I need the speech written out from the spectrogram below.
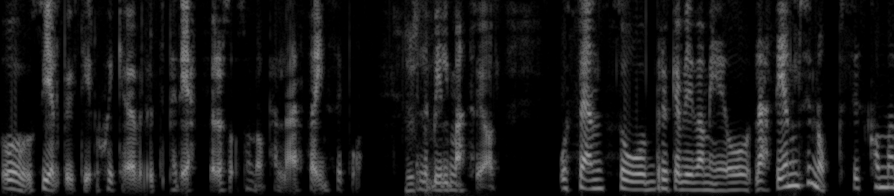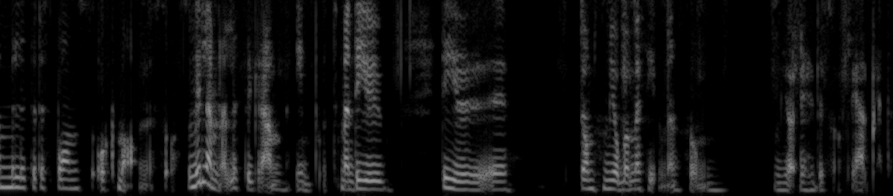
Och så hjälper vi till att skicka över lite pdf och så som de kan läsa in sig på. Eller bildmaterial. Och sen så brukar vi vara med och läsa igenom synopsis, komma med lite respons och manus. Och. Så vi lämnar lite grann input. Men det är ju, det är ju eh, de som jobbar med filmen som, som gör det huvudsakliga arbetet.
